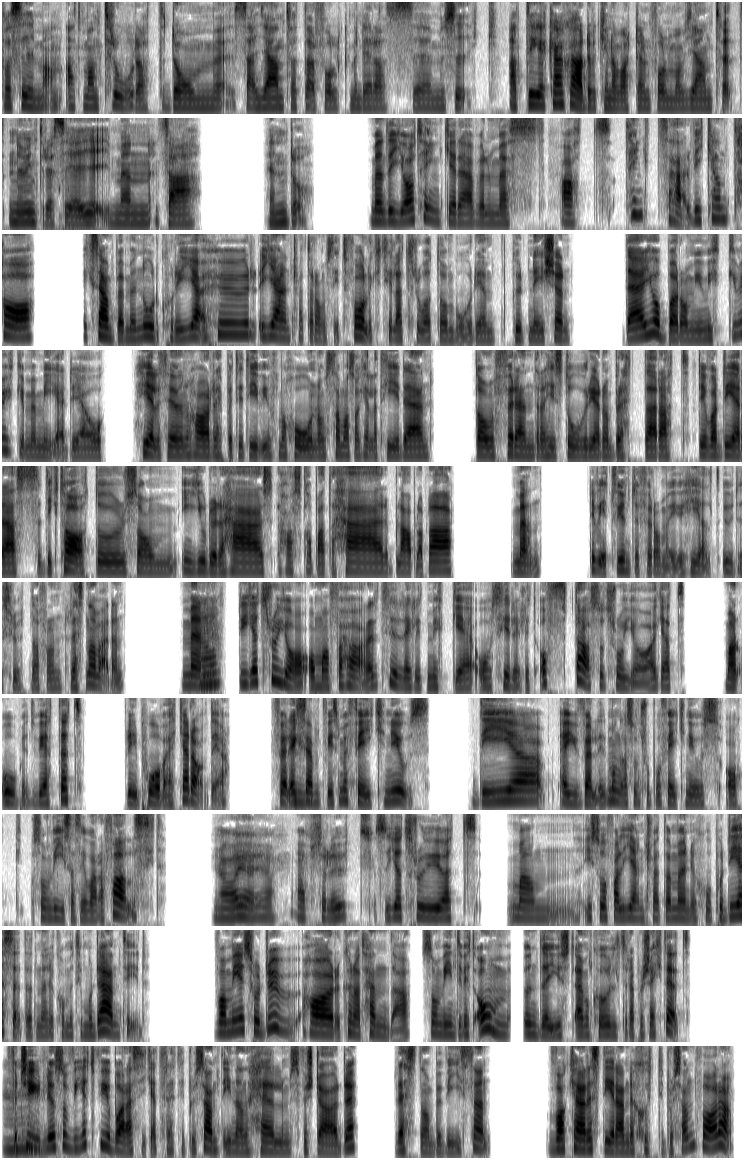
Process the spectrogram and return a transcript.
vad säger man, att man tror att de så här, hjärntvättar folk med deras eh, musik. Att det kanske hade kunnat varit en form av hjärntvätt. Nu är inte det CIA, men så här, ändå. Men det jag tänker är väl mest att, tänk så här, vi kan ta exempel med Nordkorea. Hur hjärntvättar de sitt folk till att tro att de bor i en good nation? Där jobbar de ju mycket, mycket med media och hela tiden har repetitiv information om samma sak hela tiden. De förändrar historien och berättar att det var deras diktator som gjorde det här, har skapat det här, bla bla bla. Men det vet vi ju inte för de är ju helt uteslutna från resten av världen. Men mm. det tror jag, om man får höra det tillräckligt mycket och tillräckligt ofta så tror jag att man omedvetet blir påverkad av det. För mm. exempelvis med fake news, det är ju väldigt många som tror på fake news och som visar sig vara falskt. Ja, ja, ja, absolut. Så jag tror ju att man i så fall hjärntvättar människor på det sättet när det kommer till modern tid. Vad mer tror du har kunnat hända som vi inte vet om under just MK Ultra-projektet? Mm. För tydligen så vet vi ju bara cirka 30% innan Helms förstörde resten av bevisen. Vad kan resterande 70% vara?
